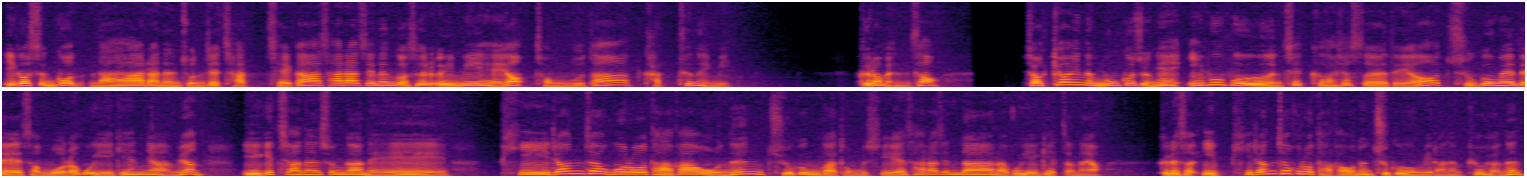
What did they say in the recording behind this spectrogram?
이것은 곧 나라는 존재 자체가 사라지는 것을 의미해요. 전부 다 같은 의미. 그러면서 적혀 있는 문구 중에 이 부분 체크하셨어야 돼요. 죽음에 대해서 뭐라고 얘기했냐 하면 예기치 않은 순간에 필연적으로 다가오는 죽음과 동시에 사라진다라고 얘기했잖아요. 그래서 이 필연적으로 다가오는 죽음이라는 표현은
